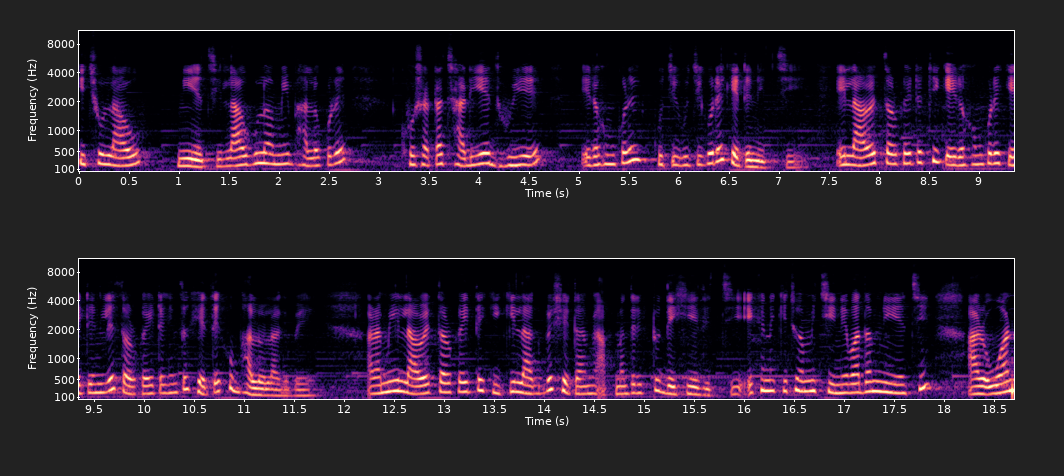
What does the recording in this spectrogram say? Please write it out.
কিছু লাউ নিয়েছি। লাউগুলো আমি ভালো করে খোসাটা ছাড়িয়ে ধুয়ে এরকম করে কুচি কুচি করে কেটে নিচ্ছি। এই লাউয়ের তরকারিটা ঠিক এইরকম করে কেটে নিলে তরকারিটা কিন্তু খেতে খুব ভালো লাগবে। আর আমি এই লাউয়ের তরকারিতে কী কী লাগবে সেটা আমি আপনাদের একটু দেখিয়ে দিচ্ছি। এখানে কিছু আমি চিনে বাদাম নিয়েছি আর ওয়ান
